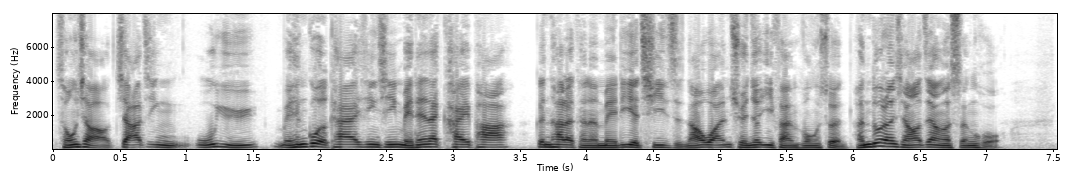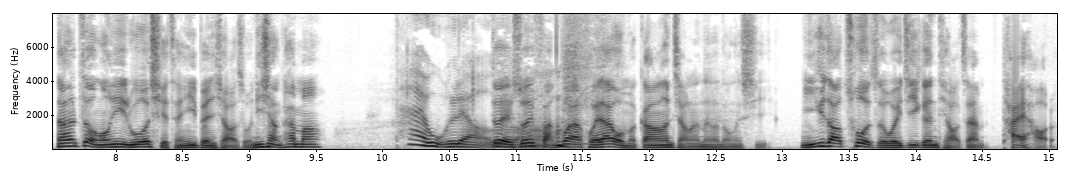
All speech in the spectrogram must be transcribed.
从小家境无余，每天过得开开心心，每天在开趴。跟他的可能美丽的妻子，然后完全就一帆风顺。很多人想要这样的生活，但是这种东西如果写成一本小说，你想看吗？太无聊了。对，所以反过来回来，我们刚刚讲的那个东西，你遇到挫折、危机跟挑战，太好了，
